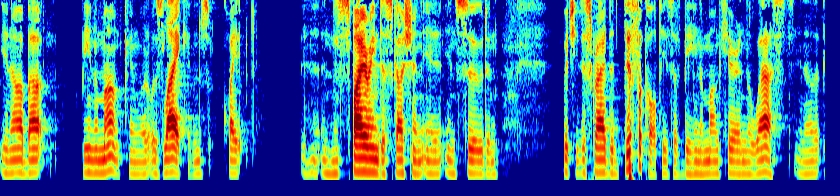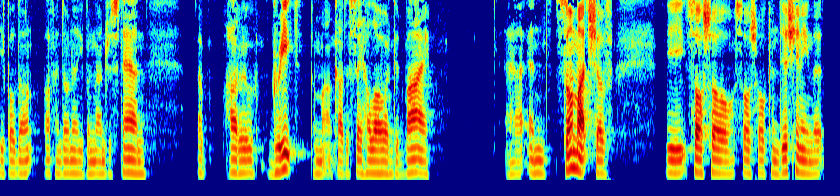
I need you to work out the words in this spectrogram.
you know, about being a monk and what it was like, and it was quite an inspiring discussion ensued, in which he described the difficulties of being a monk here in the West. You know that people don't often don't even understand uh, how to greet a monk, how to say hello and goodbye, uh, and so much of the social social conditioning that,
